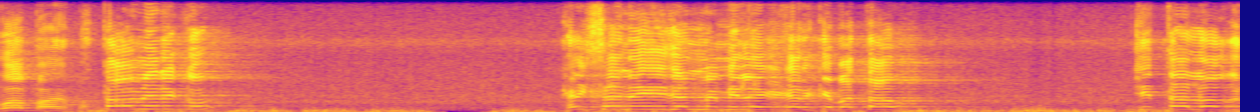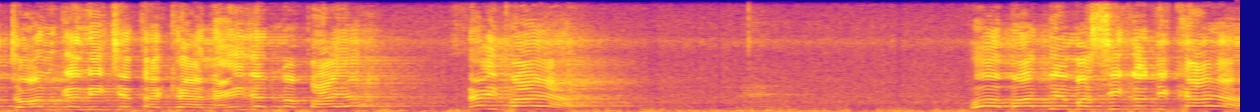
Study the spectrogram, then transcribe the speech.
वो बताओ मेरे को। कैसा नई जन्म मिलेगा करके बताओ। जितना लोग जॉन के नीचे था, क्या नई जन्म पाया? नहीं पाया। वो बाद में मसीह को दिखाया।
